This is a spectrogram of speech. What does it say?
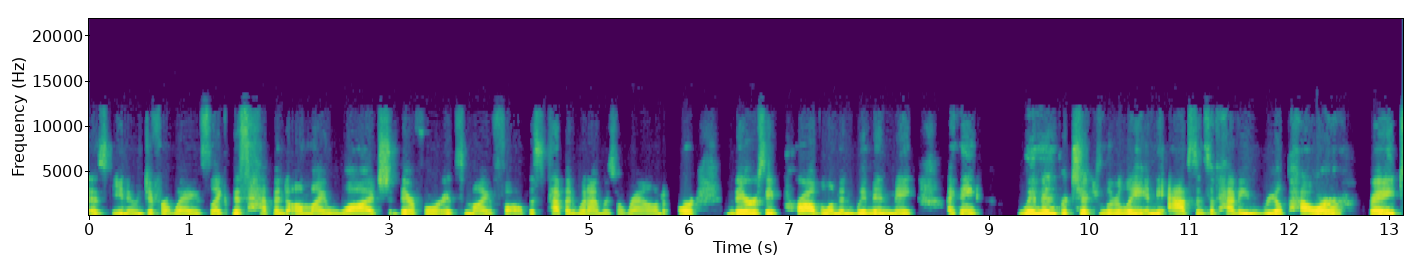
as you know in different ways like this happened on my watch therefore it's my fault. This happened when i was around. Or there's a problem and women make i think women particularly in the absence of having real power right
